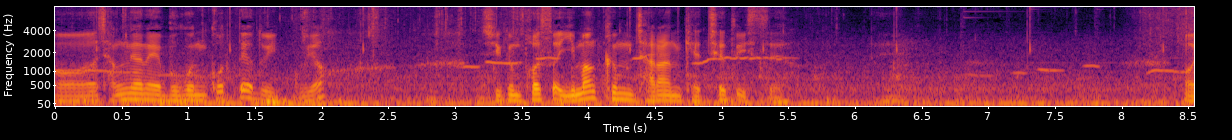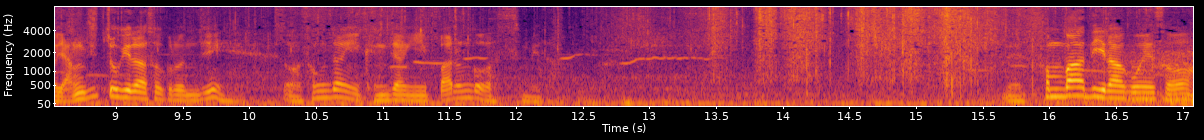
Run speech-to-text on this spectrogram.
어, 작년에 묵은 꽃대도 있고요. 지금 벌써 이만큼 자란 개체도 있어요. 네. 어, 양지 쪽이라서 그런지 어, 성장이 굉장히 빠른 것 같습니다. 네, 선바디라고 해서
